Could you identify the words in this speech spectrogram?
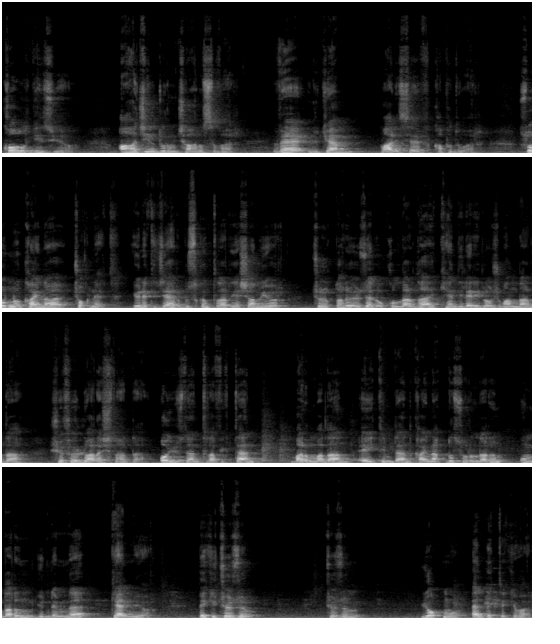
kol geziyor. Acil durum çağrısı var ve ülkem maalesef kapı duvar. Sorunun kaynağı çok net. Yöneticiler bu sıkıntıları yaşamıyor. Çocukları özel okullarda, kendileri lojmanlarda, şoförlü araçlarda. O yüzden trafikten, barınmadan, eğitimden kaynaklı sorunların onların gündemine gelmiyor. Peki çözüm? Çözüm yok mu? Elbette ki var.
